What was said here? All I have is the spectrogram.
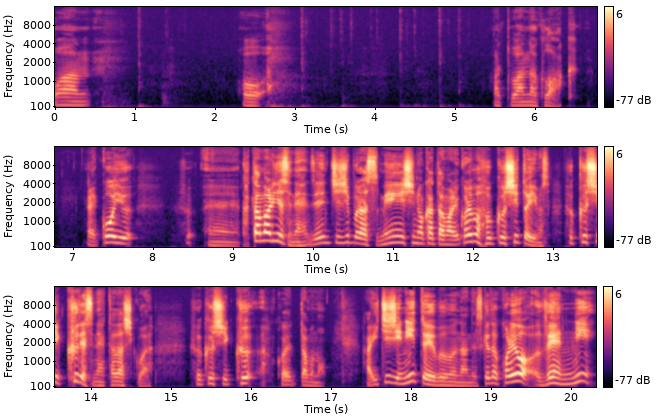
one or at one o'clock はい、こういう、えー、塊ですね。前置詞プラス名詞の塊。これも副詞と言います。副詞句ですね。正しくは。副詞句。こういったもの。はい、一時にという部分なんですけど、これを then に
